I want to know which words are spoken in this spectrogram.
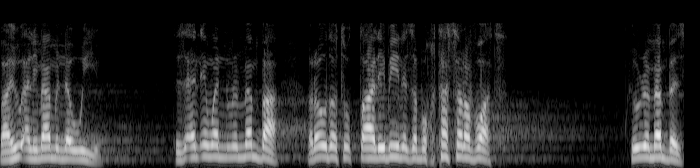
by who? الإمام النووي Does anyone remember روضة الطالبين is a مختصر of what? Who remembers?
